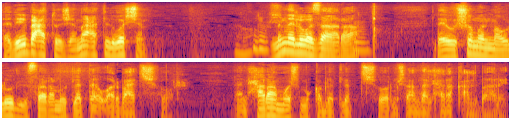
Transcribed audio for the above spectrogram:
فبيبعتوا جماعة الوشم من الوزارة ليوشموا المولود اللي صار عمره ثلاثة أو أربعة شهور. يعني حرام وشمه قبل ثلاثة شهور مشان هذا الحرق على البارد.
